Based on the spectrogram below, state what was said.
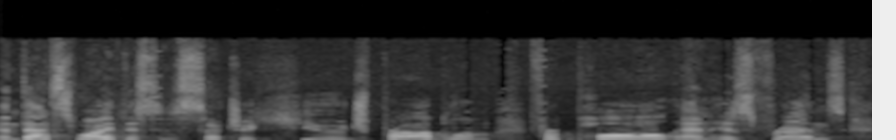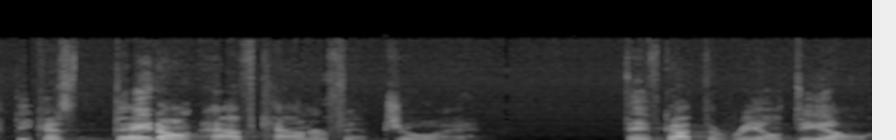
And that's why this is such a huge problem for Paul and his friends, because they don't have counterfeit joy. They've got the real deal.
